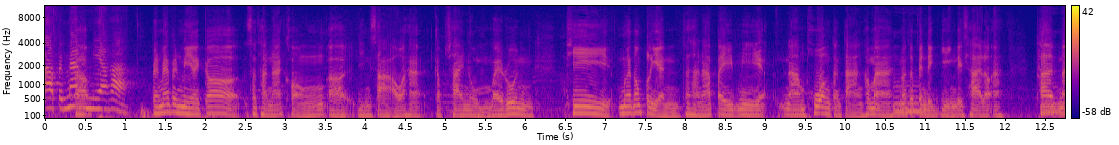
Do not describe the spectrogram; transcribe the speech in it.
อะเป็นแม่เป็นเมียค่ะ เป็นแม่เป็นเมียก็สถานะของเอ่อหญิงสาวอะฮะกับชายหนุ่มวัยรุ่นที่เมื่อต้องเปลี่ยนสถานะไปมีนามพ่วงต่างๆ เข้ามา นอกจากเป็นเด็กหญิงเด็กชายแล้วอะถ้าใน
